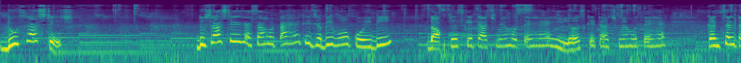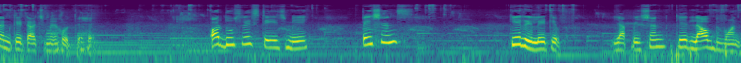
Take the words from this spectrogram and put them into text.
दूसरा स्टेज दूसरा स्टेज ऐसा होता है कि जब भी वो कोई भी डॉक्टर्स के टच में होते हैं हीलर्स के टच में होते हैं कंसल्टेंट के टच में होते हैं। और दूसरे स्टेज में पेशेंट्स के रिलेटिव या पेशेंट के लव्ड वन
